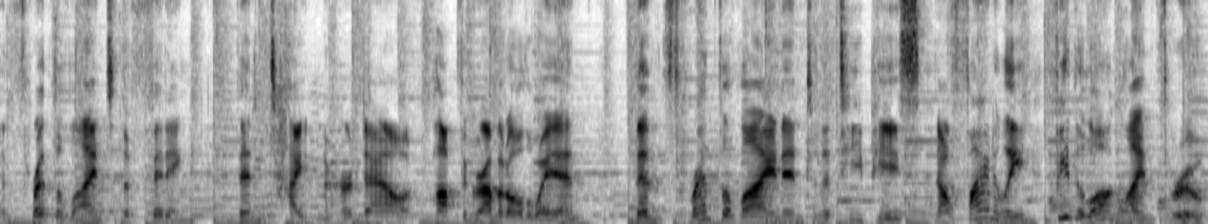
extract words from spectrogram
and thread the line to the fitting, then tighten her down. Pop the grommet all the way in, then thread the line into the T-piece. Now finally, feed the long line through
